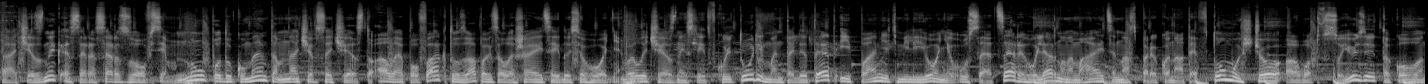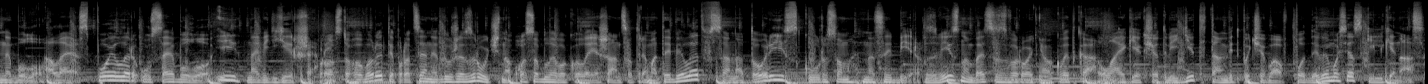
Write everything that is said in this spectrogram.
Та чи зник СРСР зовсім? Ну, по документам, наче все чисто, але по факту запах залишається й до сьогодні. Величезний слід в культурі, менталітет і пам'ять мільйонів. Усе це регулярно намагається нас переконати в тому, що а от в Союзі такого не було. Але спойлер, усе було, і навіть гірше. Просто говорити про це не дуже зручно, особливо коли є шанс отримати білет в санаторій з курсом на Сибір. Звісно, без зворотнього квитка. Лайк, якщо твій дід там відпочивав. Подивимося, скільки нас.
